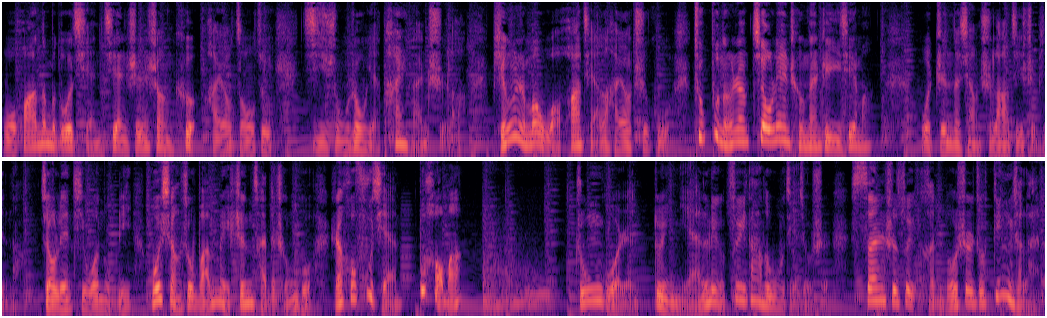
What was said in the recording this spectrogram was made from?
我花那么多钱健身上课，还要遭罪，鸡胸肉也太难吃了。凭什么我花钱了还要吃苦，就不能让教练承担这一切吗？我真的想吃垃圾食品呐！教练替我努力，我享受完美身材的成果，然后付钱，不好吗？中国人对年龄最大的误解就是三十岁很多事儿就定下来了，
